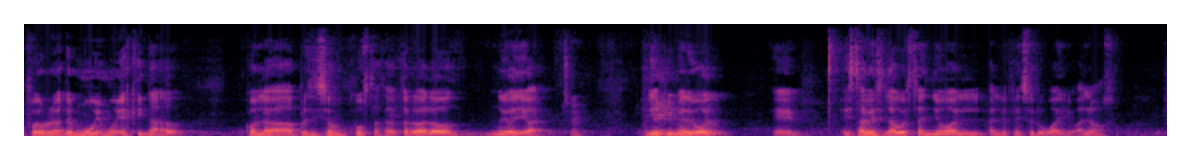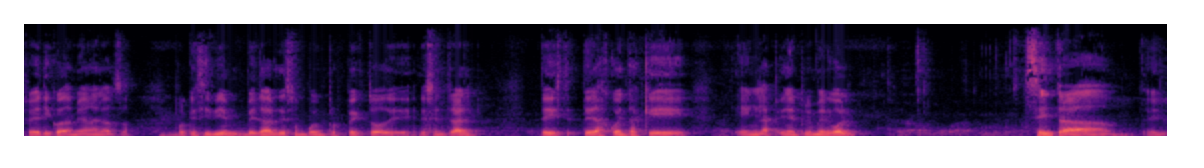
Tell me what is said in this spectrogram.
fue un remate muy, muy esquinado con la precisión justa. O sea, Carvalho no iba a llegar. Sí. Y el primer gol, eh, esta vez la U extrañó al, al defensor uruguayo, Alonso, Federico Damián Alonso. Porque si bien Velarde es un buen prospecto de, de central, te, te das cuenta que en, la- en el primer gol centra el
